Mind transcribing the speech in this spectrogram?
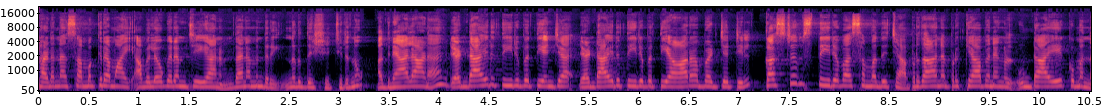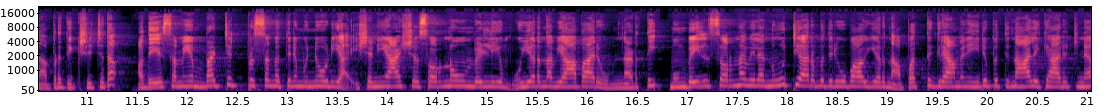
ഘടന സമഗ്രമായി അവലോകനം ചെയ്യാനും ധനമന്ത്രി നിർദ്ദേശിച്ചിരുന്നു. അതിനാലാണ് രണ്ടായിരത്തി ഇരുപത്തിയഞ്ച് രണ്ടായിരത്തി ഇരുപത്തിയാറ് ബഡ്ജറ്റിൽ കസ്റ്റംസ് തീരുവ സംബന്ധിച്ച പ്രധാന പ്രഖ്യാപനങ്ങൾ ഉണ്ടായേക്കുമെന്ന് പ്രതീക്ഷിച്ചത്. അതേസമയം ബഡ്ജറ്റ് പ്രസംഗത്തിന് മുന്നോടിയായി ശനിയാഴ്ച സ്വർണവും വെള്ളിയും ഉയർന്ന വ്യാപാരവും നടത്തി. മുംബൈയിൽ സ്വർണവില നൂറ്റി അറുപത് രൂപ ഉയർന്ന പത്ത് ഗ്രാമിന് ഇരുപത്തിനാല് ക്യാരറ്റിന്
